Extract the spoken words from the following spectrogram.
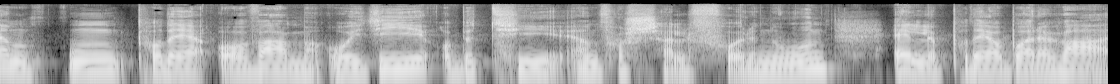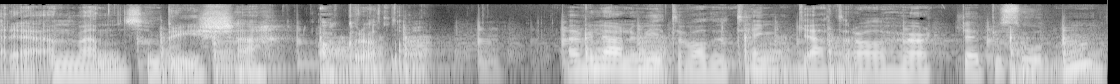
Enten på det å være med å gi og bety en forskjell for noen, eller på det å bare være en venn som bryr seg akkurat nå. Jeg vil gjerne vite hva du tenker etter å ha hørt episoden.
